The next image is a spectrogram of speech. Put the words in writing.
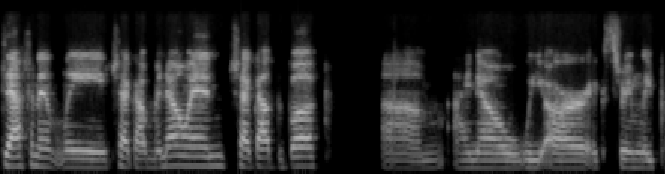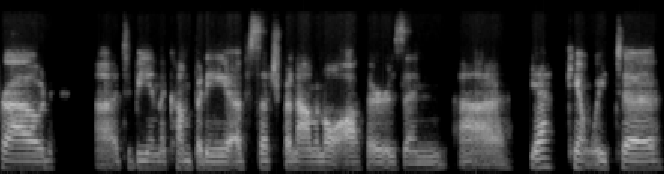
Definitely check out Minoan, check out the book. Um, I know we are extremely proud uh, to be in the company of such phenomenal authors, and uh, yeah, can't wait to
